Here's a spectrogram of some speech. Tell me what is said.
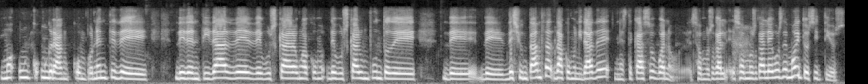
mo, un, un gran componente de, de identidade, de buscar unha de buscar un punto de de, de, de xuntanza da comunidade, neste caso, bueno, somos, gal, somos galegos de moitos sitios.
